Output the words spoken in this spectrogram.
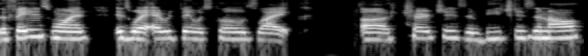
The phase one is where everything was closed, like uh, churches and beaches and all.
